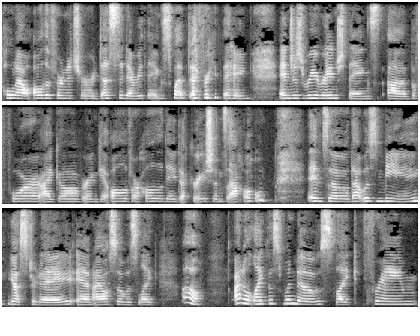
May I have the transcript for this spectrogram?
pulled out all the furniture, dusted everything, swept everything, and just rearranged things uh, before I go over and get all of our holiday decorations out. And so that was me yesterday. And I also was like, oh, I don't like this windows like frame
